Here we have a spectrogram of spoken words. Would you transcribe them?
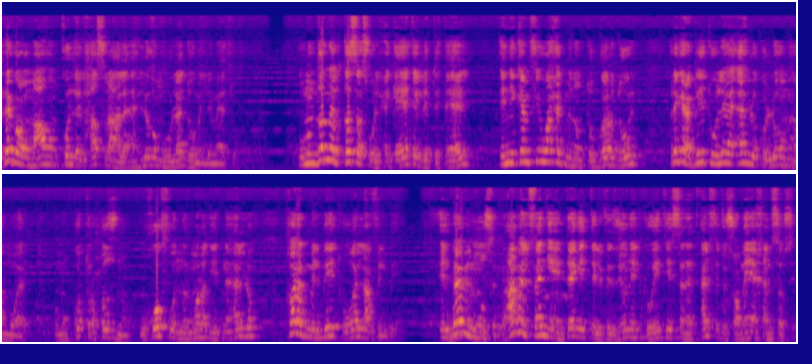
رجعوا معاهم كل الحصر على أهلهم وولادهم اللي ماتوا. ومن ضمن القصص والحكايات اللي بتتقال إن كان في واحد من التجار دول رجع بيته لقى أهله كلهم أموات. ومن كتر حزنه وخوفه إن المرض يتنقل له خرج من البيت وولع في البيت. الباب الموصل عمل فني إنتاج التلفزيون الكويتي سنة 1965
